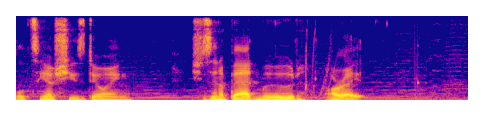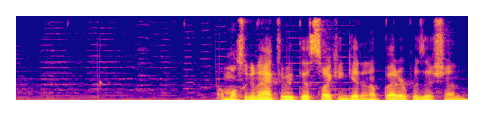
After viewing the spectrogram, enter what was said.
Let's see how she's doing. She's in a bad mood. Alright. I'm also going to activate this so I can get in a better position.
